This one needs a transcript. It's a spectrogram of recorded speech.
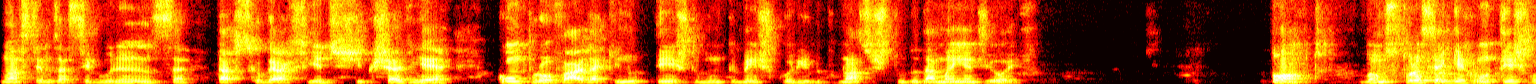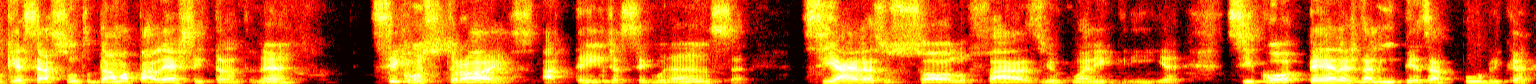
Nós temos a segurança da psicografia de Chico Xavier, comprovada aqui no texto, muito bem escolhido para o nosso estudo da manhã de hoje. Ponto. Vamos prosseguir com o texto, porque esse assunto dá uma palestra e tanto, né? Se constróis, atende à segurança, se aras o solo, faze-o com alegria. Se cooperas na limpeza pública,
